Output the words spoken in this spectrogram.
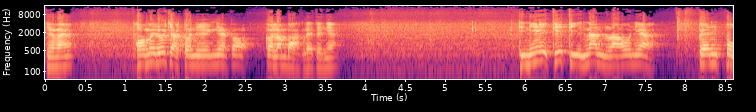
ใช่ไหมพอไม่รู้จักตนเองเนี่ยก็ก็ลำบากเลยแต่เนี้ย ทีนี้ทิฏฐินั่นเราเนี่ยเป็นปุ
